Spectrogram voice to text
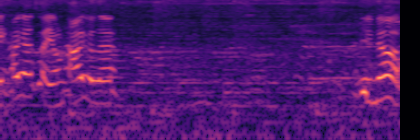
เป็นไรเขายังใส่รองเท้าอยู่เลยดีเนอร์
